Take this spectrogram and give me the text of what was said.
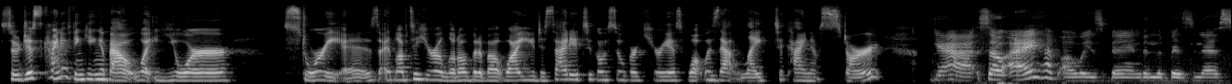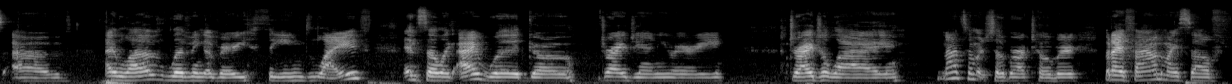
so just kind of thinking about what your story is. I'd love to hear a little bit about why you decided to go sober curious. What was that like to kind of start? Yeah, so I have always been in the business of I love living a very themed life. And so like I would go dry January, dry July, not so much sober October, but I found myself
